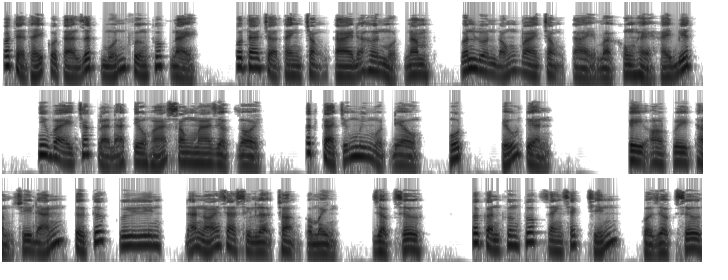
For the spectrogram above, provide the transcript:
có thể thấy cô ta rất muốn phương thuốc này. Cô ta trở thành trọng tài đã hơn một năm, vẫn luôn đóng vai trọng tài mà không hề hay biết. Như vậy chắc là đã tiêu hóa xong ma dược rồi. Tất cả chứng minh một điều, hút, thiếu tiền. Khi Audrey thẩm suy đoán, từ tước Guilin đã nói ra sự lựa chọn của mình. Dược sư. Tôi cần phương thuốc danh sách 9 của dược sư.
